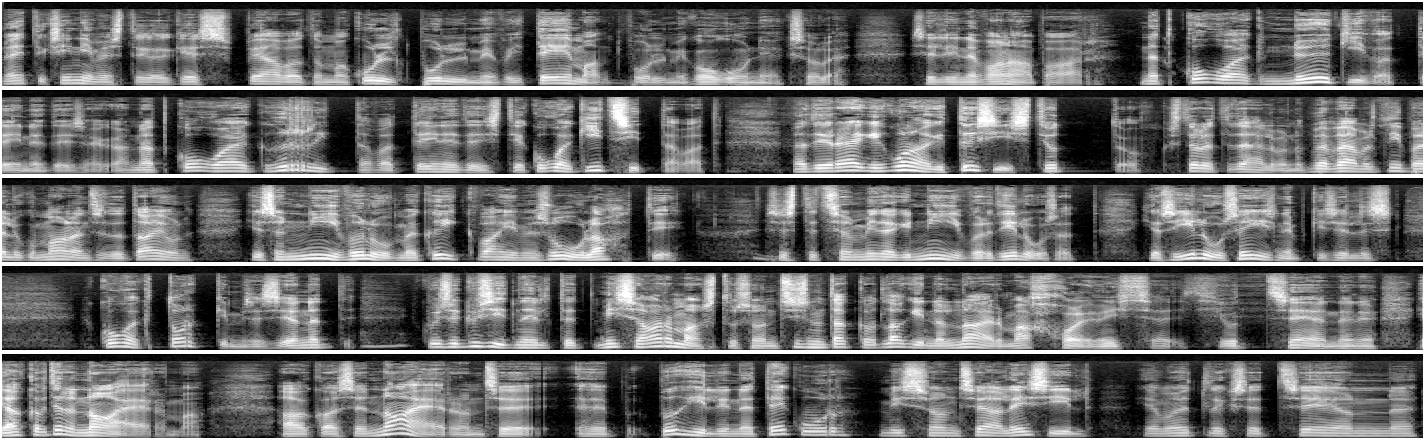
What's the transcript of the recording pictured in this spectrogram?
näiteks inimestega, kes peavad oma kuldpulmi või teemantpulmi koguni, eks ole, selline vanapaar, nad kogu aeg nöögivad teineteisega, nad kogu aeg õrritavad teineteist ja kogu aeg itsitavad. Nad ei räägi kunagi tõsist juttu, kas te olete tähele pannud, vähemalt nii palju, kui ma olen seda tajunud. Ja see on nii võluv, me kõik vahime suu lahti sest et see on midagi niivõrd ilusat. Ja see ilu seisnebki selles kogu aeg torkimises ja nad, kui sa küsid neilt, et mis see armastus on, siis nad hakkavad laginal naerma, ah ole, mis jutt see on, onju, ja hakkavad jälle naerma. aga see naer on see eh, põhiline tegur, mis on seal esil. Ja ma ütleks, et see on,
